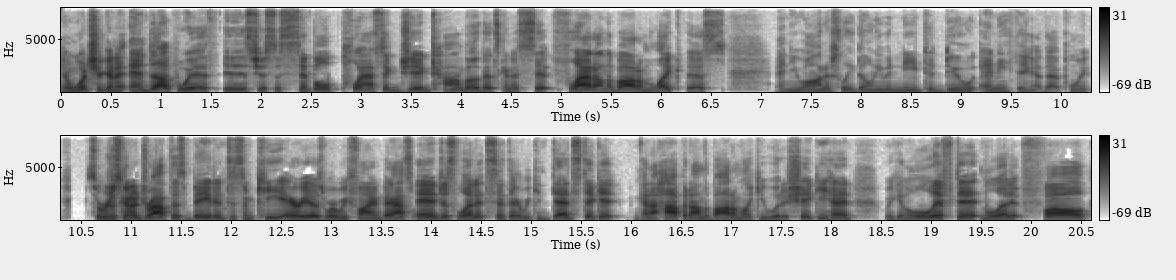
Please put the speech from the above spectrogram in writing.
And what you're gonna end up with is just a simple plastic jig combo that's gonna sit flat on the bottom like this, and you honestly don't even need to do anything at that point. So we're just gonna drop this bait into some key areas where we find bass and just let it sit there. We can dead stick it and kind of hop it on the bottom like you would a shaky head. We can lift it and let it fall.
